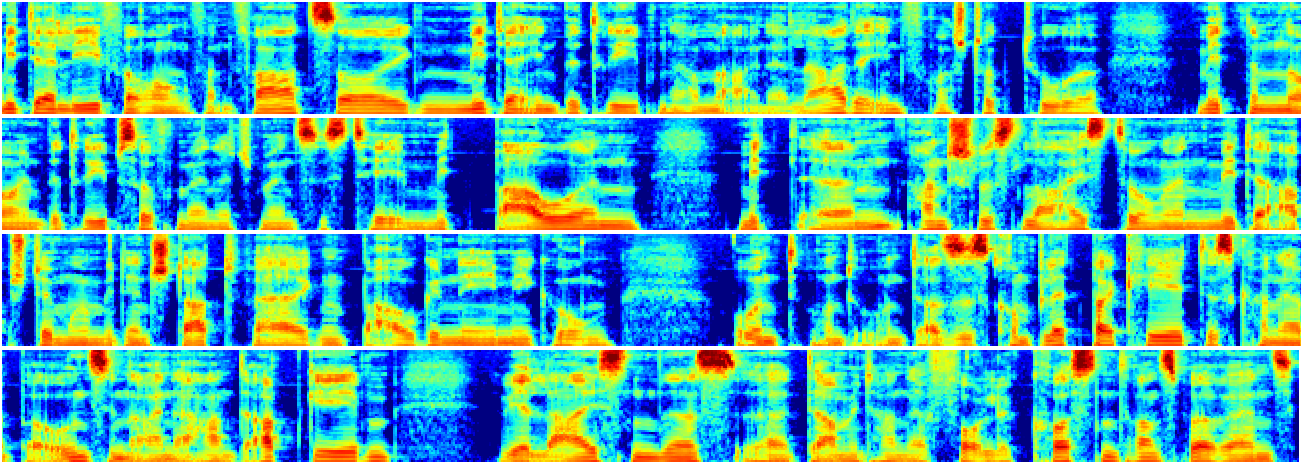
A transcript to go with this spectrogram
mit der Lieferung von Fahrzeugen, mit der Inbetriebnahme einer Ladeinfrastruktur, mit einem neuen Betriebshofmanagementsystem, mit Bauen, mit ähm, Anschlussleistungen, mit der Abstimmung mit den Stadtwerken, Baugenehmigung und, und, und. Also das Komplettpaket, das kann er bei uns in einer Hand abgeben. Wir leisten das. Äh, damit hat er volle Kostentransparenz.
